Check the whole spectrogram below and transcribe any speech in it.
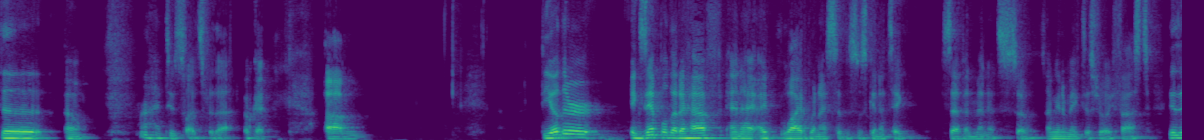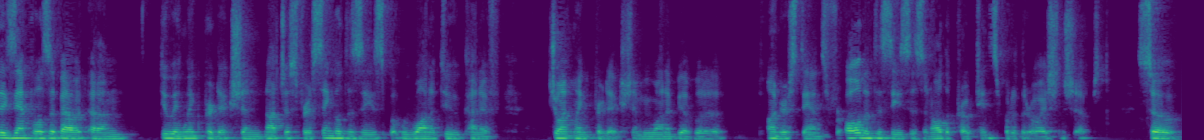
The, oh, I had two slides for that. Okay. Um, the other example that I have, and I, I lied when I said this was gonna take seven minutes, so I'm gonna make this really fast. This example is about um, doing link prediction, not just for a single disease, but we wanna do kind of joint link prediction. We wanna be able to understand for all the diseases and all the proteins, what are the relationships. So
